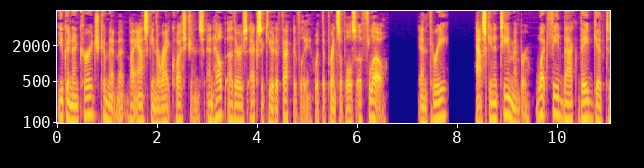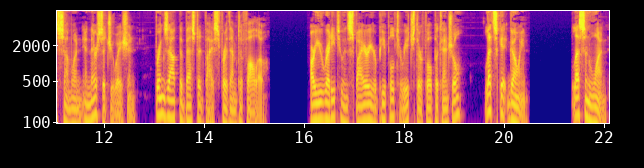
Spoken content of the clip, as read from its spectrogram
you can encourage commitment by asking the right questions and help others execute effectively with the principles of flow. And three, asking a team member what feedback they'd give to someone in their situation brings out the best advice for them to follow. Are you ready to inspire your people to reach their full potential? Let's get going. Lesson 1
